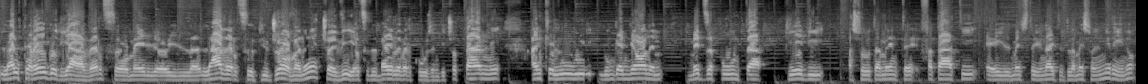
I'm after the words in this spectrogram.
l'alter ego di Havertz, o meglio il, l'Havertz più giovane, cioè Wirtz del Bayer Leverkusen, 18 anni, anche lui lungagnone, mezza punta, piedi assolutamente fatati e il Manchester United l'ha messo nel mirino.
